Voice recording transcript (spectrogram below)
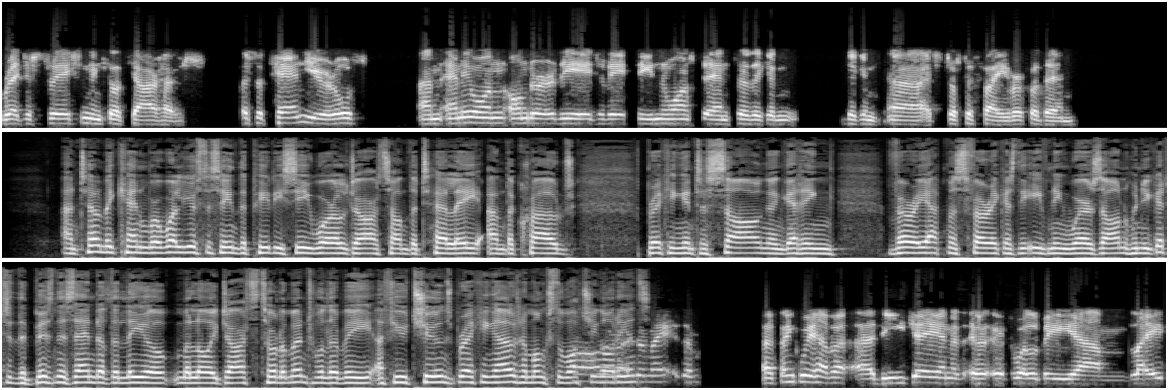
Registration in Kilcar House. It's a 10 euros, and anyone under the age of 18 who wants to enter, they can, they can, uh, it's just a favour for them. And tell me, Ken, we're well used to seeing the PDC World Darts on the telly and the crowd breaking into song and getting very atmospheric as the evening wears on. When you get to the business end of the Leo Malloy Darts tournament, will there be a few tunes breaking out amongst the watching oh, audience? There may, there, I think we have a, a DJ and it, it will be um, live.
